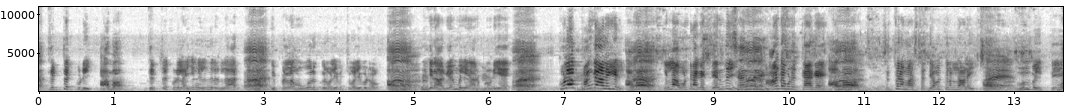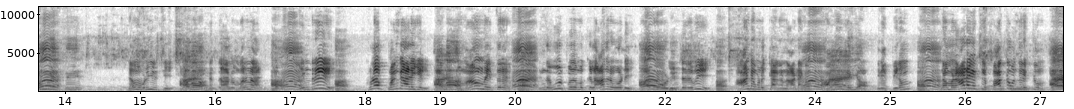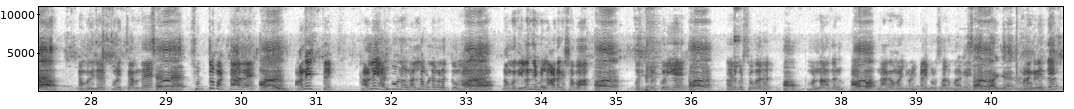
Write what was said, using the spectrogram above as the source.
திட்டக்குடி. ஆமா. திட்டக்குடியில் ஐயன் எழுந்திருந்தார். இப்ப நம்ம ஊருக்கு வழிபட்டு வழிபடுறோம். வேம்பையனாருடைய குல பங்காளிகள் எல்லாம் ஒன்றாக சேர்ந்து. ஆண்டவனுக்காக சித்திர மாச தேவ திருநாளை முன்வைத்து தேவம் முடிஞ்சிருச்சு. மறுநாள் ஆ. குல பங்காளிகள் மைத்திரர் இந்த ஊர் பொதுமக்கள் ஆதரவோடு. இன்றிரவு ஆ. ஆண்டவனுக்காக நாடகம் இருப்பினும் நம்ம நாடகத்தை பார்க்க வந்திருக்கும் நமது நெருப்பூரை சார்ந்த சுட்டு வட்டார. அனைத்து கலை அன்புள்ள நல்ல உள்ளங்களுக்கும். நமது இளந்தமிழ் நாடக சபா மதிப்பிற்குரிய அருமை ஆ. மன்னாதன். நாகமாய்களுடைய கலைக்குழு சார்பாக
